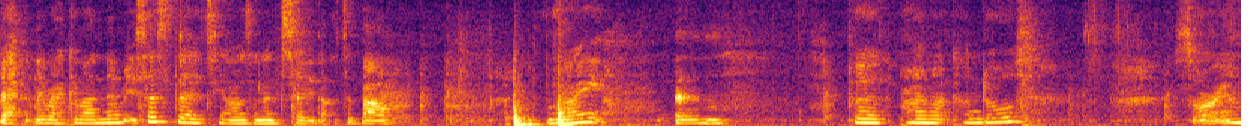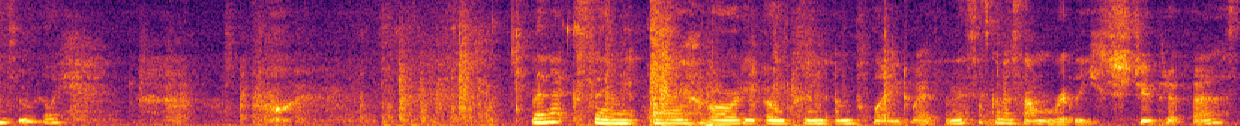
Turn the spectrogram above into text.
definitely recommend them. It says 30 hours and I'd say that's about right um, for the Primark candles. Sorry I'm really the next thing I have already opened and played with and this is going to sound really stupid at first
